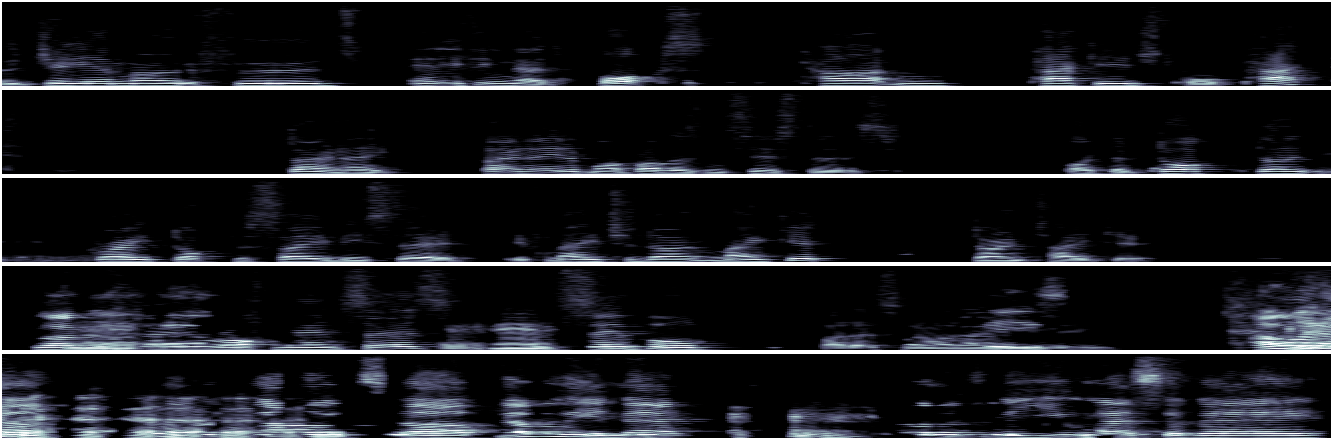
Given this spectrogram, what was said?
the GMO foods, anything that's boxed, carton, packaged, or packed, don't eat. Don't eat it, my brothers and sisters. Like the doctor, mm. great Dr. Sebi said, if nature don't make it, don't take it. Love that. Jay the Rothman says, mm-hmm. it's simple, but it's not easy. I want to acknowledge uh, Beverly Annette from the U.S. of A.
